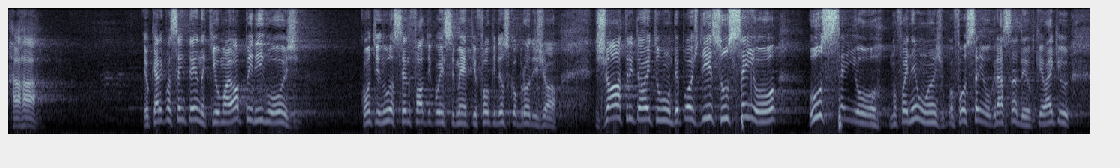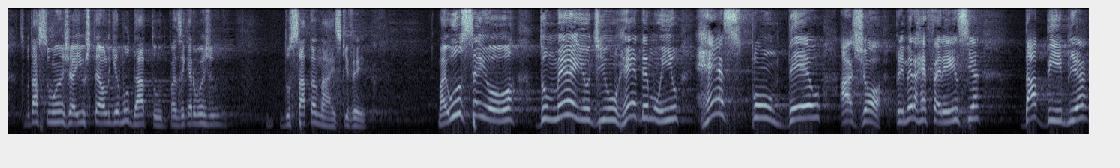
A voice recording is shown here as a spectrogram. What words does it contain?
Haha. Eu quero que você entenda que o maior perigo hoje continua sendo falta de conhecimento, e foi o que Deus cobrou de Jó. Jó 38, 1. Depois disso, o Senhor, o Senhor, não foi nem um anjo, foi o Senhor, graças a Deus, porque vai que se botasse um anjo aí, os teólogos iam mudar tudo, para dizer que era o anjo do Satanás que veio. Mas o Senhor, do meio de um redemoinho, respondeu a Jó. Primeira referência da Bíblia,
